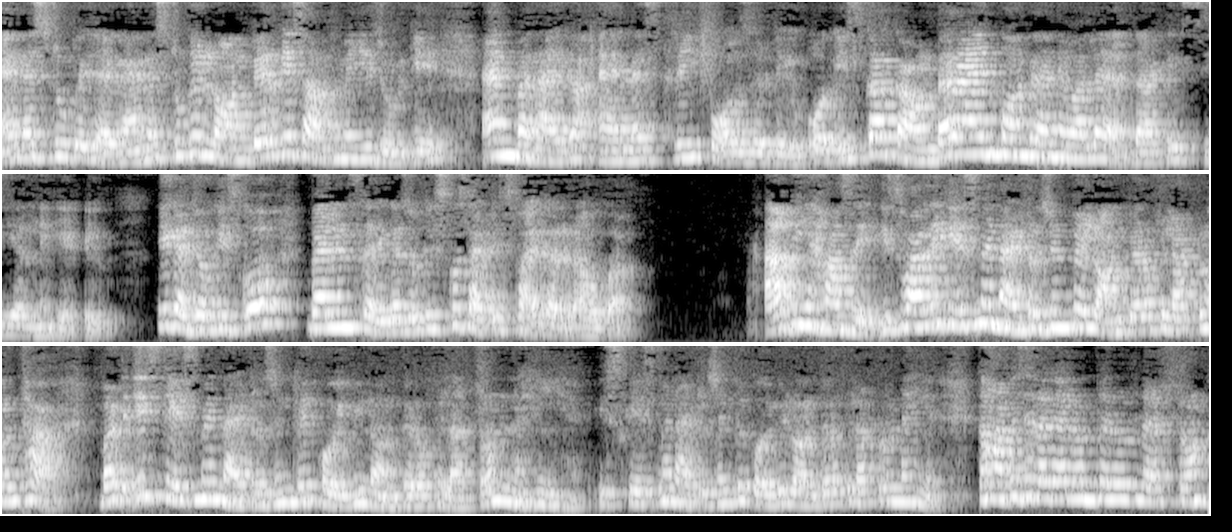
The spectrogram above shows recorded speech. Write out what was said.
NS2 पे जाएगा। NS2 के लॉन पेयर के साथ में ये जुड़ के एन बनाएगा NS3 पॉजिटिव और इसका काउंटर आयन कौन रहने वाला है? दैट इज़ Cl नेगेटिव ठीक है, जो कि इसको बैलेंस करेगा, जो कि इसको सेटिस्फाई कर रहा होगा। अब यहाँ से, इस वाले केस में नाइट्रोजन पे लॉन पेयर ऑफ़ इलेक्ट्रॉन था बट इस केस में नाइट्रोजन पे कोई भी लॉन पेयर ऑफ़ इलेक्ट्रॉन नहीं है। इस केस में नाइट्रोजन पे कोई भी लॉन पेयर ऑफ़ इलेक्ट्रॉन नहीं है। कहाँ पे चला गया लॉन पेयर ऑफ़ इलेक्ट्रॉन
